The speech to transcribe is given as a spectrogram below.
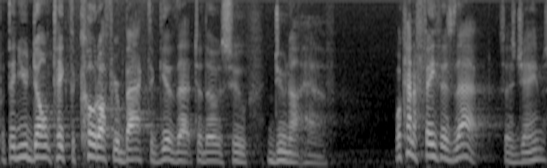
but then you don't take the coat off your back to give that to those who do not have. What kind of faith is that? says James.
